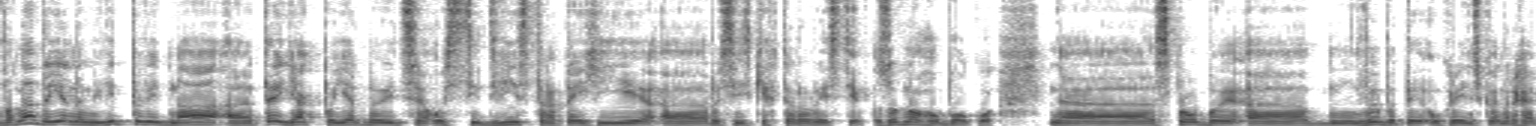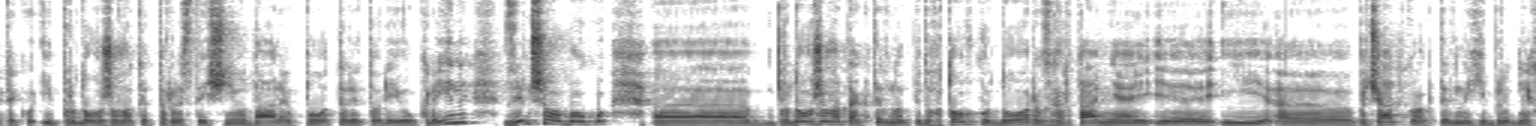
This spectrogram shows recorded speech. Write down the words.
вона дає нам відповідь на е, те, як поєднуються ось ці дві стратегії е, російських терористів з одного боку, е, спроби вибити українську енергетику і продовжувати терористичні удари по території України, з іншого боку, продовжувати активну підготовку до розгортання і початку активних гібридних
